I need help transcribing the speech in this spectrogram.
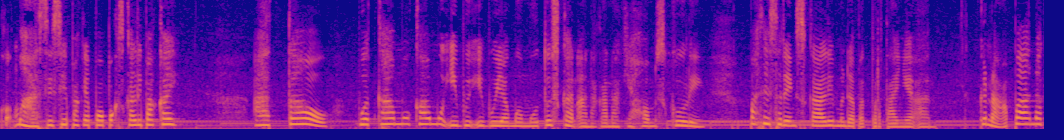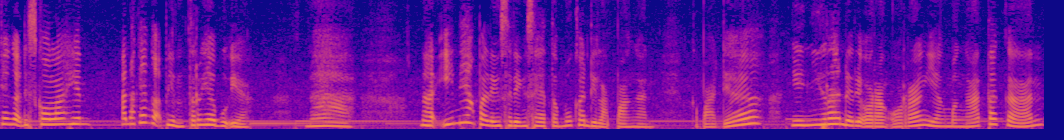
kok masih sih pakai popok sekali pakai?" Atau buat kamu-kamu ibu-ibu yang memutuskan anak-anaknya homeschooling, pasti sering sekali mendapat pertanyaan, "Kenapa anaknya nggak disekolahin? Anaknya nggak pinter ya bu ya?" Nah, Nah, ini yang paling sering saya temukan di lapangan kepada nyinyiran dari orang-orang yang mengatakan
